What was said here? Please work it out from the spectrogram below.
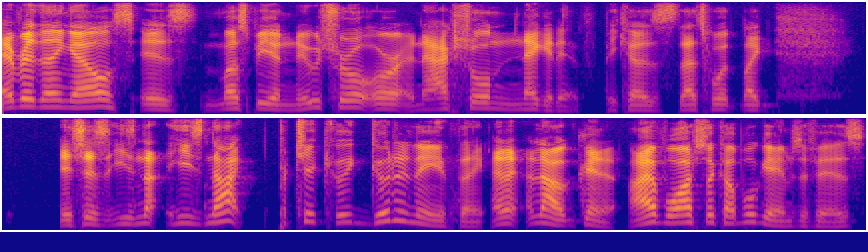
Everything else is must be a neutral or an actual negative because that's what like it's just he's not he's not particularly good at anything. And now, granted, I've watched a couple games of his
